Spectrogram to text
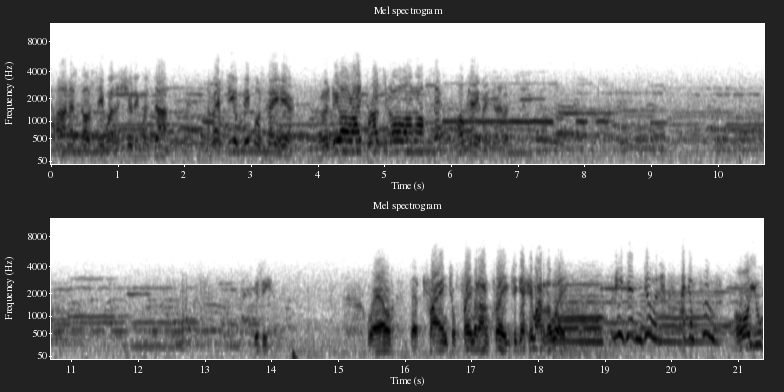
Come on, let's go see where the shooting was done. The rest of you people stay here. Will it be all right for us to go along, officer? Okay, Major Evans. Is he? Well, they're trying to frame it on Craig to get him out of the way. Oh, he didn't do it. I can prove. Oh, you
